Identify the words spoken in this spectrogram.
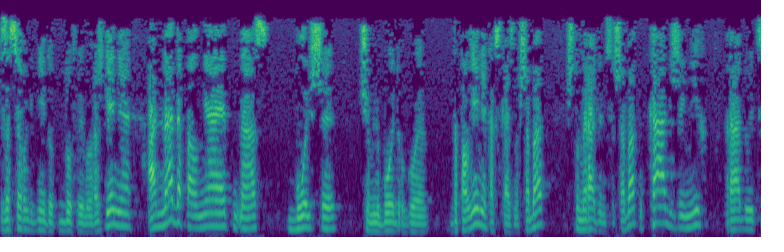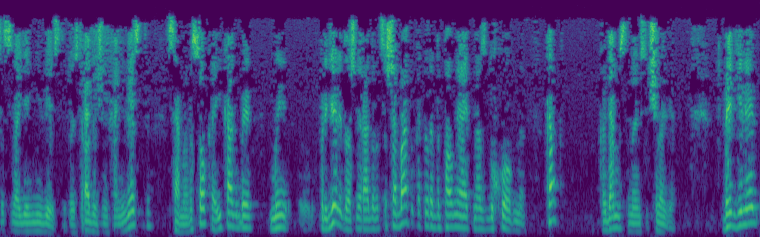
за 40 дней до, до твоего рождения, она дополняет нас больше, чем любое другое дополнение, как сказано в шаббат, что мы радуемся шаббату, как жених радуется своей невесте. То есть радость жениха невесты самая высокая, и как бы мы в пределе должны радоваться шаббату, который дополняет нас духовно. Как? Когда мы становимся человеком. Бейт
